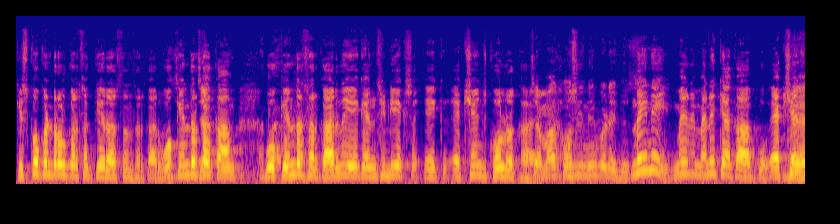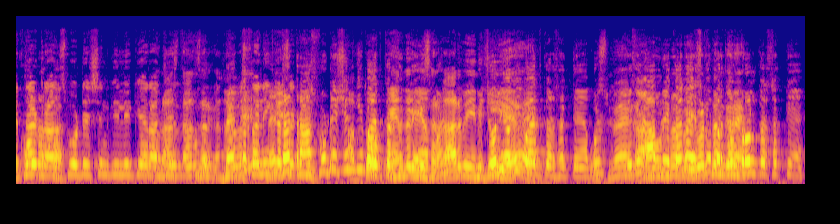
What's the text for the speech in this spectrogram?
किसको कंट्रोल कर सकती है राजस्थान सरकार? वो केंद्र का काम वो केंद्र सरकार ने एक एनसीडीएक्स एक एक्सचेंज खोल रखा है। जमाखोरी नहीं पड़ेगी नहीं नहीं मैंने मैंने क्या कहा आपको? एक्सचेंज खोल रखा ट्रांसपोर्टेशन के लिए क्या राजस्थान सरकार- व्यवस्था नहीं कर ट्रांसपोर्टेशन की तो बात कर सकते हैं सरकार भी बिचौलियों की बात कर सकते हैं लेकिन आपने कहा ना इसके ऊपर कंट्रोल कर सकते हैं।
